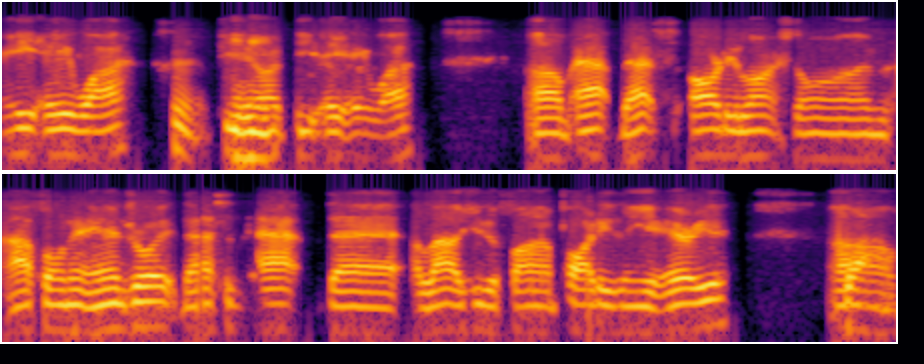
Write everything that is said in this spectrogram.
A A Y, P A R T A A Y um, app, that's already launched on iPhone and Android. That's an app that allows you to find parties in your area. Um, Wow.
